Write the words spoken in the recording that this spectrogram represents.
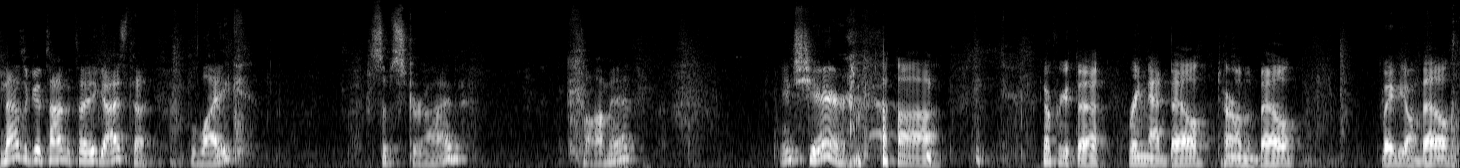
Now's a good time to tell you guys to like, subscribe, comment, and share. Don't forget to ring that bell. Turn on the bell. Lady on bell.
